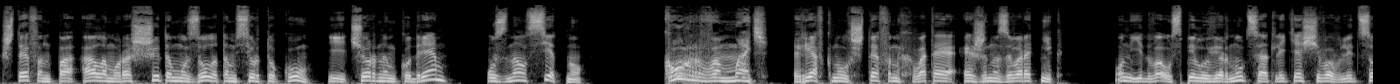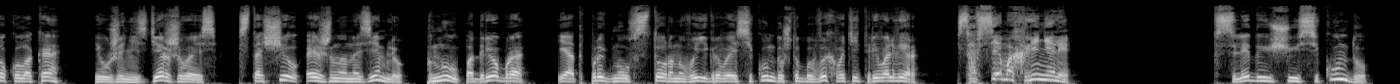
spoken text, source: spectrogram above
Штефан по алому расшитому золотом сюртуку и черным кудрям узнал Сетну. «Курва, мать!» — рявкнул Штефан, хватая Эжена за воротник. Он едва успел увернуться от летящего в лицо кулака и, уже не сдерживаясь, стащил Эжена на землю, пнул под ребра и отпрыгнул в сторону, выигрывая секунду, чтобы выхватить револьвер. «Совсем охренели!» В следующую секунду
